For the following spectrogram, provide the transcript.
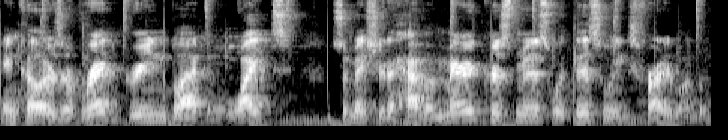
in colors of red, green, black, and white. So make sure to have a Merry Christmas with this week's Friday bundle.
